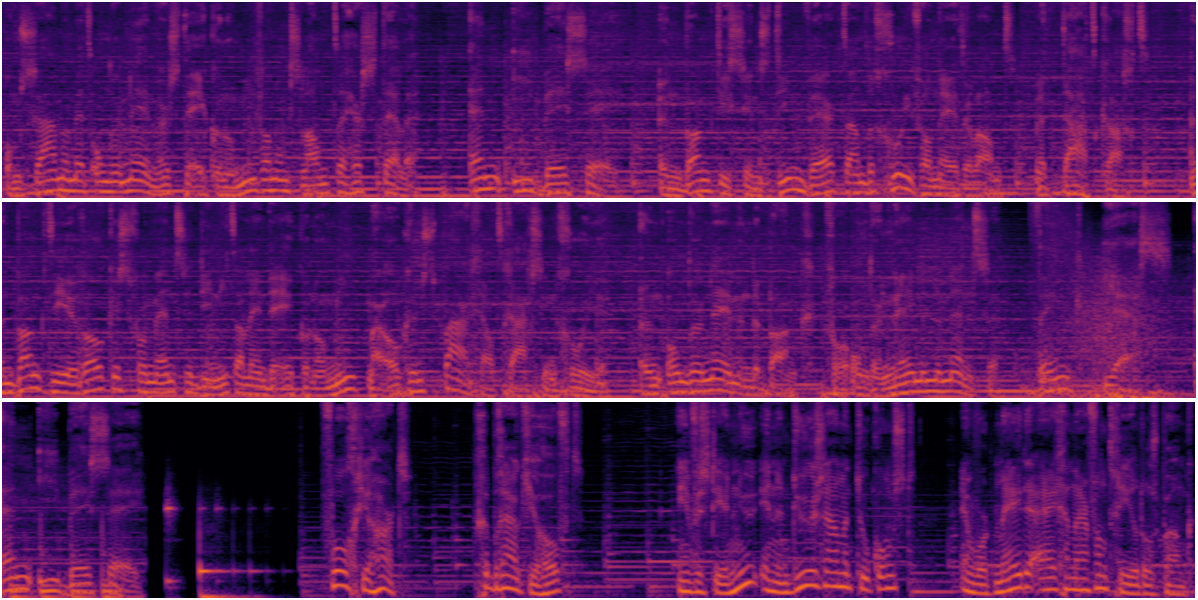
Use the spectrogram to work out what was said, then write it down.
om samen met ondernemers de economie van ons land te herstellen. NIBC. Een bank die sindsdien werkt aan de groei van Nederland. Met daadkracht. Een bank die er ook is voor mensen die niet alleen de economie... maar ook hun spaargeld graag zien groeien. Een ondernemende bank voor ondernemende mensen. Think yes. NIBC. Volg je hart. Gebruik je hoofd. Investeer nu in een duurzame toekomst en word mede-eigenaar van Triodos Bank.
